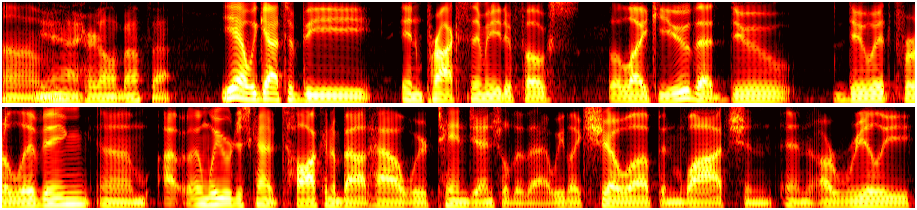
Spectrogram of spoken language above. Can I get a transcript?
yeah, I heard all about that. yeah, we got to be in proximity to folks like you that do do it for a living. Um, I- and we were just kind of talking about how we're tangential to that. We like show up and watch and, and are really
